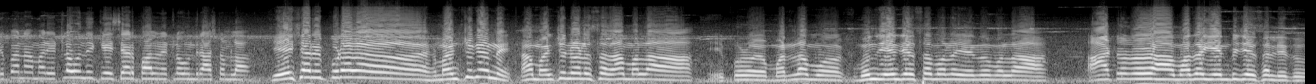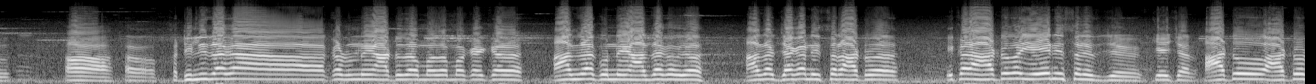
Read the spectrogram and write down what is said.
చెప్పన్నా మరి ఎట్లా ఉంది కేసీఆర్ పాలన? ఎట్లా ఉంది రాష్ట్రంలో? కేసీఆర్ ఇప్పుడు మంచిగా ఉన్నాయి ఆ మంచి నడుస్తుందా? మళ్ళా ఇప్పుడు మళ్ళా ముందు ఏం చేస్తాం మళ్ళీ ఏందో మళ్ళా ఆటో మొదలు ఏం చేస్తలేదు. ఢిల్లీ దాకా అక్కడ ఉన్నాయి ఆటో దా- ఇక్కడ ఆంధ్రాకు ఉన్నాయి. ఆంధ్రాకు ఆంధ్రా జగన్ ఇస్తారు ఆటో. ఇక్కడ ఆటోగా ఏం ఇస్తలేదు కేసీఆర్. ఆటో ఆటో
